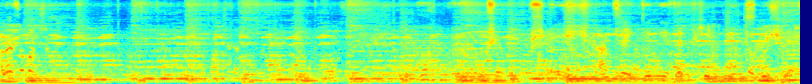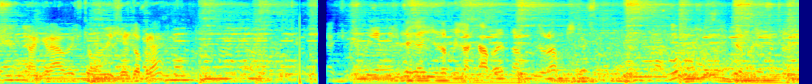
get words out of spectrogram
Ale zobaczymy. Muszę przejść. Andrzej, ty mnie ten filmik to wyślesz. Nagrałeś, to wyślesz, dobra? Jak nie wiem, ile ja nie zrobię na kawę, na biura, przecież nie wiem, jeszcze.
